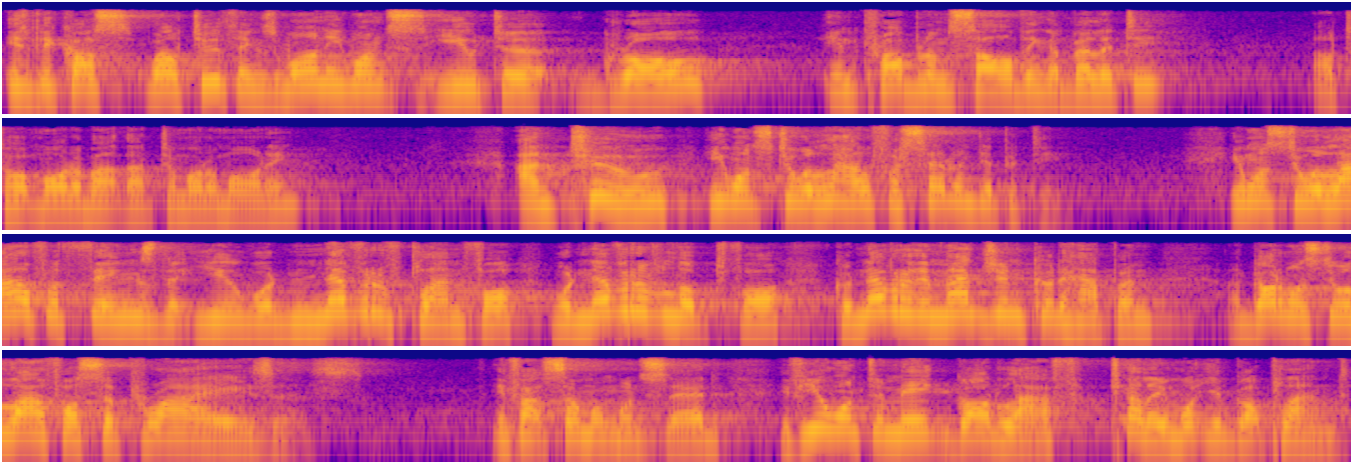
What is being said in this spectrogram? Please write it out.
is because, well, two things. One, He wants you to grow in problem solving ability. I'll talk more about that tomorrow morning. And two, He wants to allow for serendipity. He wants to allow for things that you would never have planned for, would never have looked for, could never have imagined could happen. And God wants to allow for surprises. In fact, someone once said, if you want to make God laugh, tell him what you've got planned.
